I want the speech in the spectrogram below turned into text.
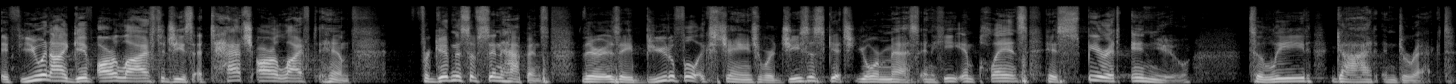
if you and I give our lives to Jesus, attach our life to Him, forgiveness of sin happens. There is a beautiful exchange where Jesus gets your mess and He implants His Spirit in you to lead, guide, and direct.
